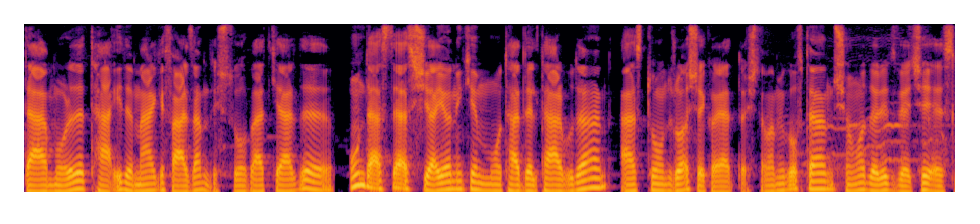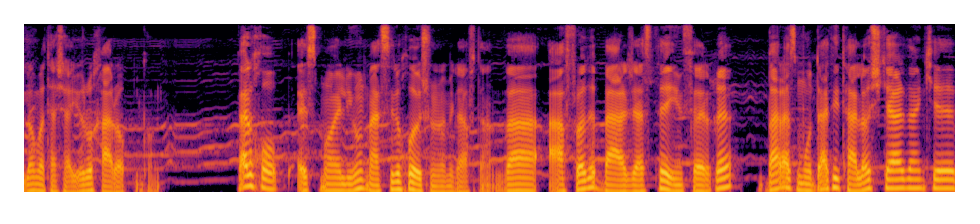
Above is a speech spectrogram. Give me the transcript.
در مورد تایید مرگ فرزندش صحبت کرده اون دسته از شیعیانی که معتدل تر بودن از تندروها شکایت داشتن و می‌گفتن شما دارید وچه اسلام و تشیع رو خراب می‌کنید. ولی خب اسماعیلیون مسیر خودشون رو می‌رفتن و افراد برجسته این فرقه بر از مدتی تلاش کردند که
